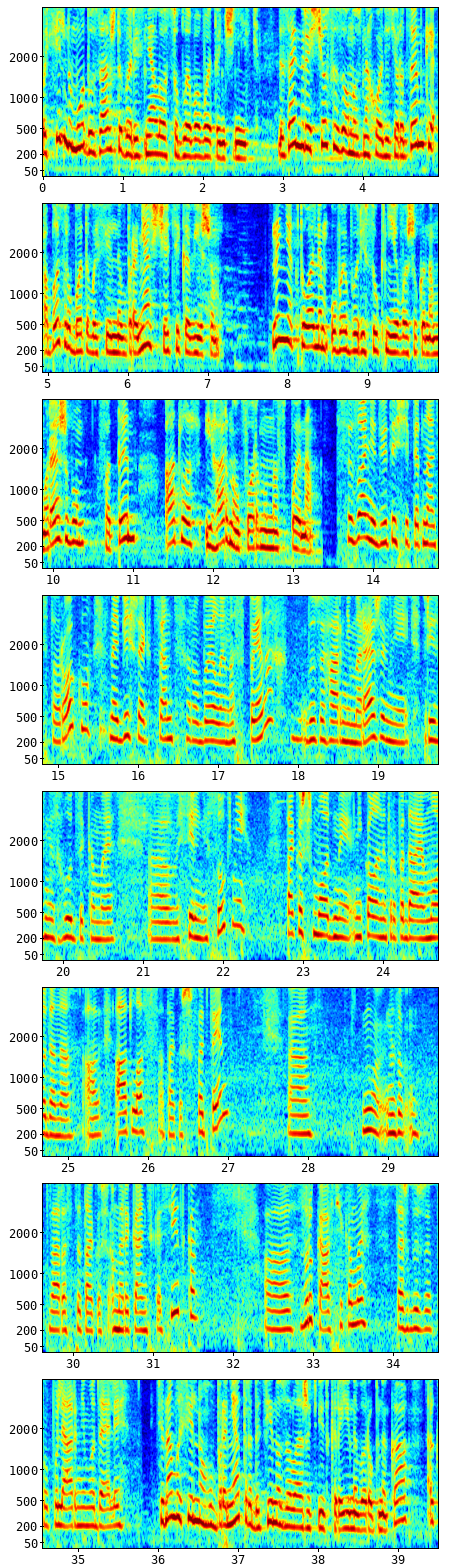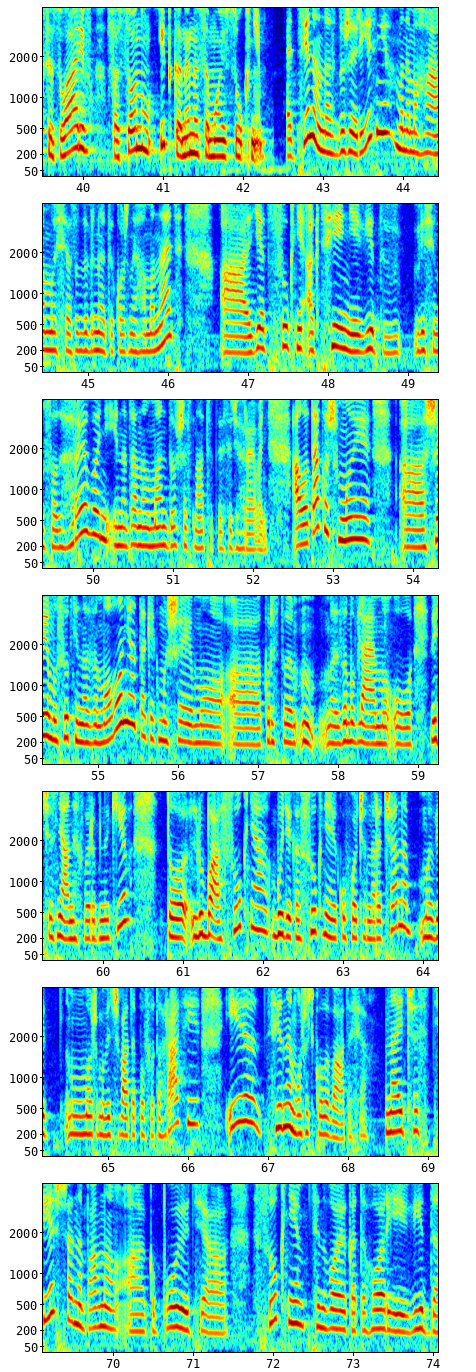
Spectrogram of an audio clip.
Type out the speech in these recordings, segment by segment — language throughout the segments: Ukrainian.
Весільну моду завжди вирізняла особлива витонченість. Дизайнери щосезону знаходять родзинки, аби зробити весільне вбрання ще цікавішим. Нині актуальним у виборі сукні є вишукане мережево, фатин, атлас і гарно оформлена спина. В сезоні 2015 року найбільший акцент робили на спинах. Дуже гарні мережевні, різні з гудзиками е, весільні сукні. Також модний, ніколи не пропадає мода на атлас, а також фетин. Е, Ну, зараз це також американська сітка з рукавчиками, теж дуже популярні моделі. Ціна весільного вбрання традиційно залежить від країни виробника, аксесуарів, фасону і тканини самої сукні. Ціни у нас дуже різні. Ми намагаємося задовольнити кожний гаманець. Є сукні акційні від 800 гривень і на даний момент до 16 тисяч гривень. Але також ми шиємо сукні на замовлення, так як ми шиємо, користуємо, замовляємо у вітчизняних виробників. То люба сукня, будь-яка сукня, яку хоче наречена, ми від можемо відшивати по фотографії, і ціни можуть коливатися. Найчастіше, напевно, купують сукні цінової категорії від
